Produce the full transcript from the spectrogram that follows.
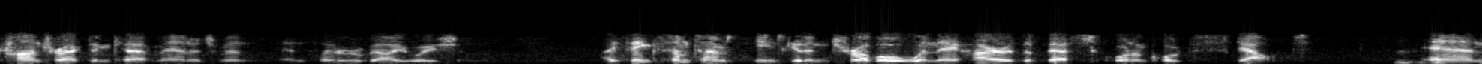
contract and cap management, and player evaluation. I think sometimes teams get in trouble when they hire the best quote unquote scout. Mm-hmm. And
